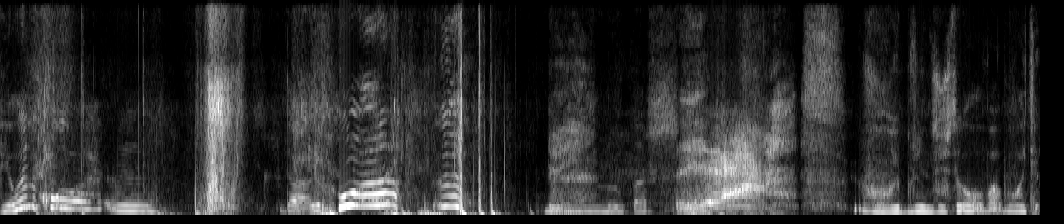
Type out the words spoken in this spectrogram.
ялинку. Да. Ну, пошли. Ой, блін, що ж це голова болить.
